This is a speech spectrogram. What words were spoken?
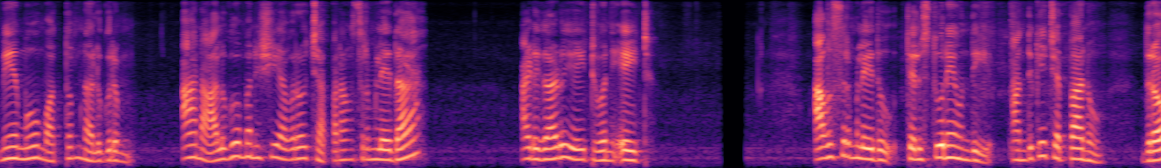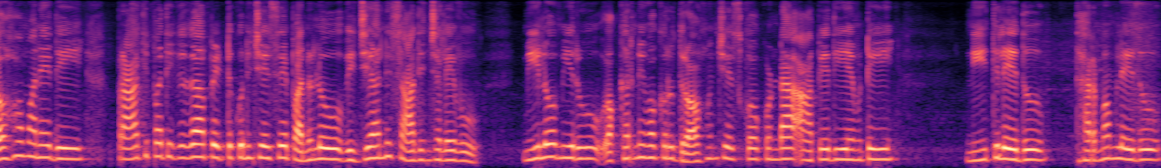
మేము మొత్తం నలుగురం. ఆ నాలుగో మనిషి ఎవరో చెప్పనవసరం లేదా? అడిగాడు ఎయిట్ వన్ ఎయిట్. అవసరం లేదు తెలుస్తూనే ఉంది. అందుకే చెప్పాను ద్రోహం అనేది ప్రాతిపదికగా పెట్టుకుని చేసే పనులు విజయాన్ని సాధించలేవు. మీలో మీరు ఒకరిని ఒకరు ద్రోహం చేసుకోకుండా ఆపేది ఏమిటి? నీతి లేదు ధర్మం లేదు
